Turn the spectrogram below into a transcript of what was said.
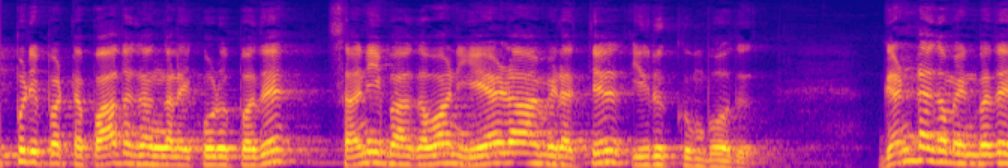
இப்படிப்பட்ட பாதகங்களை கொடுப்பது சனி பகவான் ஏழாம் இடத்தில் இருக்கும்போது. கண்டகம் என்பது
